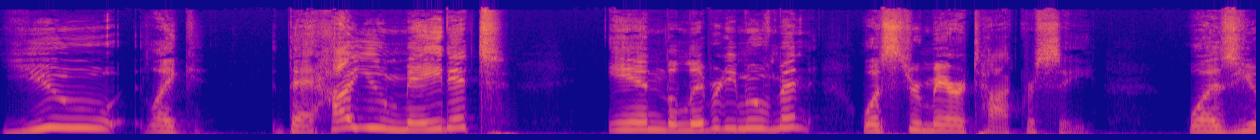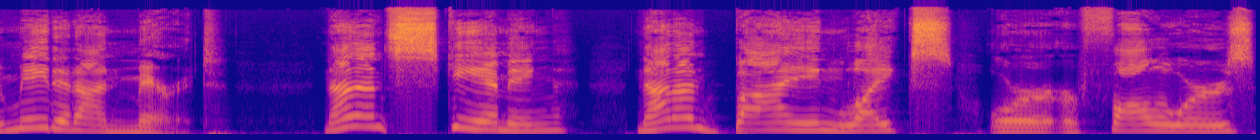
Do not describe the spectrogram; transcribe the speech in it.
you like that how you made it in the liberty movement was through meritocracy. Was you made it on merit not on scamming, not on buying likes or, or followers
